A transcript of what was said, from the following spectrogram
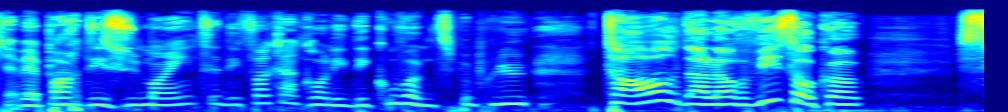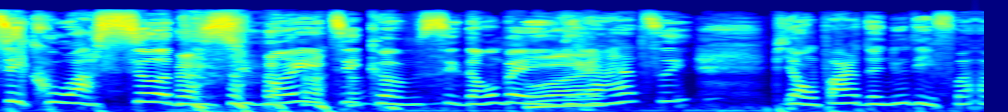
qui avaient peur des humains. Tu sais, des fois, quand on les découvre un petit peu plus tard dans leur vie, ils sont comme, c'est quoi ça, des humains? tu sais, comme, c'est donc ben Ouais. grand, tu sais. Puis ils ont peur de nous des fois.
